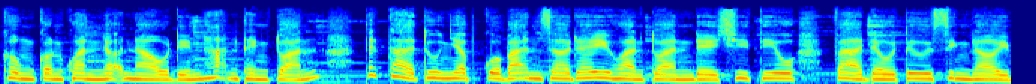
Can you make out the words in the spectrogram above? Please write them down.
không còn khoản nợ nào đến hạn thanh toán. Tất cả thu nhập của bạn giờ đây hoàn toàn để chi tiêu và đầu tư sinh lời.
